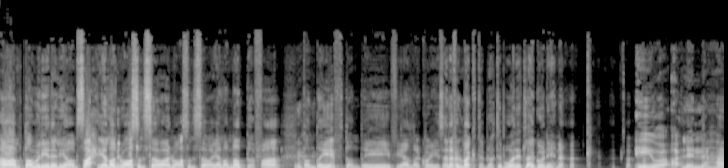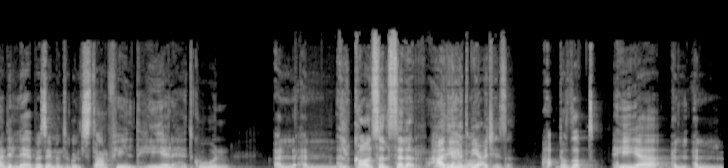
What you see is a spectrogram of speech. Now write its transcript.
ها مطولين اليوم صح؟ يلا نواصل سوا نواصل سوا. يلا ننظف ها؟ تنظيف تنظيف. يلا كويس. أنا في المكتب لو تبغوني تلاقوني هناك. إيوه لأن هذه اللعبة زي ما أنت قلت ستار فيلد هي اللي حتكون ال ال ال console seller هذه أيوة. حتبيع أجهزة. بالضبط. هي ال ال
